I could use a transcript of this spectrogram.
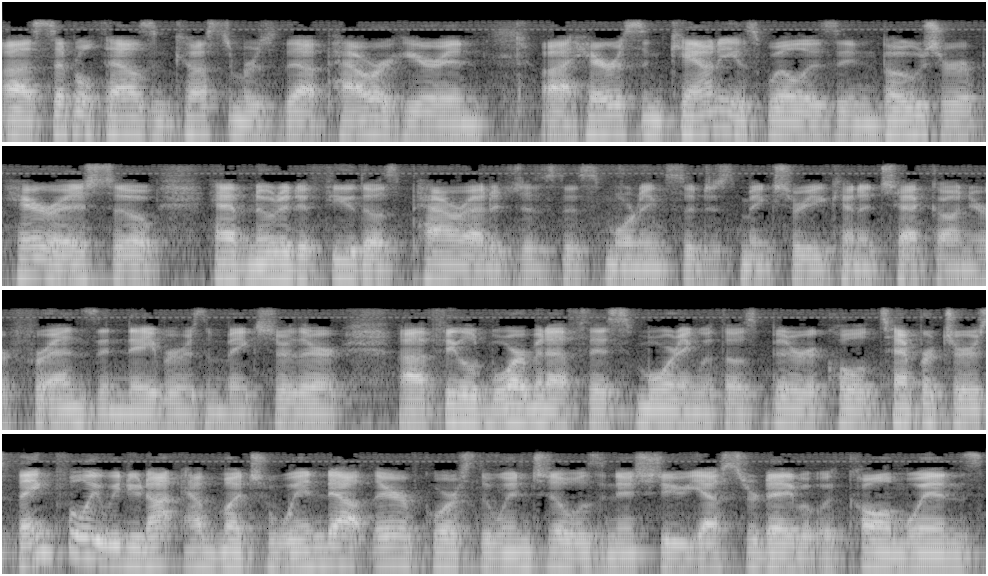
uh, several thousand customers without power here in uh, Harrison County as well as in Bossier Parish. So have noted a few of those power outages this morning. So just make sure you kind of check on your friends and neighbors and make sure they're uh, feeling warm enough this morning with those bitter cold temperatures. Thankfully, we do not have much wind out there. Of course, the wind chill was an issue yesterday, but with calm winds,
